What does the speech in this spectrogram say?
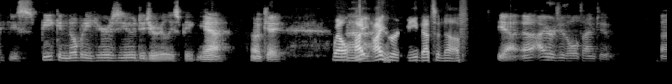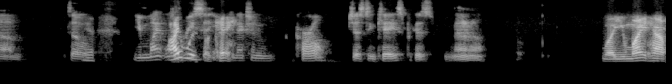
If you speak and nobody hears you, did you really speak? Yeah. Okay. well, Ah. I I heard me. That's enough. Yeah, uh, I heard you the whole time too. Um, so Yeah. you might want to was- reset your Okay. connection, Carl, just in case, because I don't know. Well, you might have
